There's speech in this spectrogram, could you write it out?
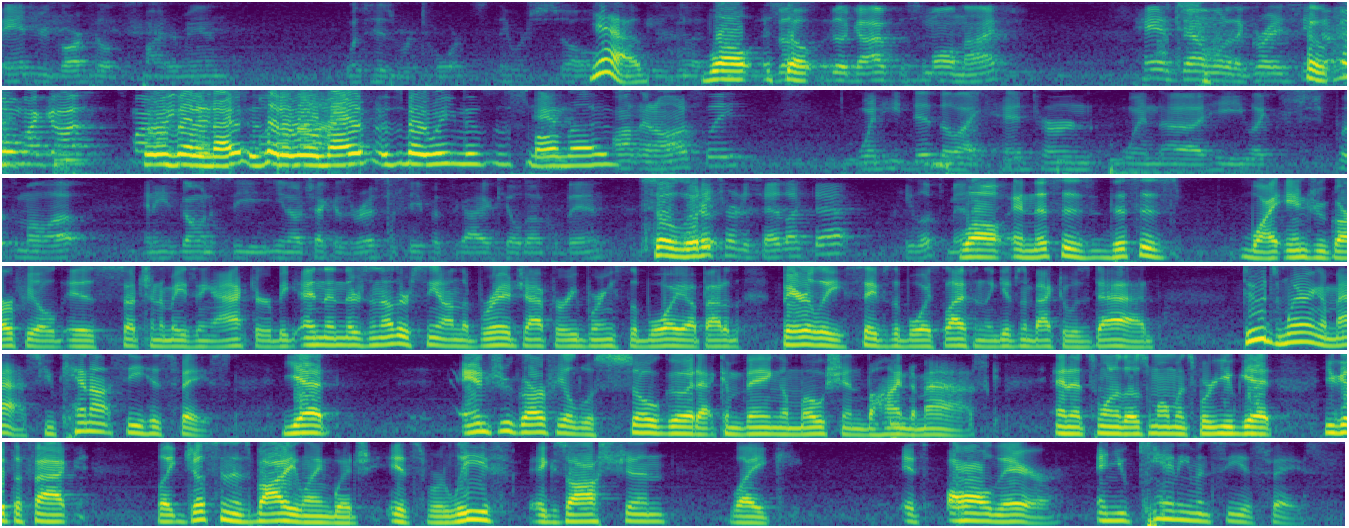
Andrew Garfield's Spider Man was his retorts. They were so Yeah. Well, The- so the guy with the small knife, hands down, one of the greatest scenes. oh my god! It's my is that a knife? Is that a real knives. knife? It's my weakness. Is small and, knives. hon- and honestly, when he did the like head turn, when uh, he like puts them all up, and he's going to see, you know, check his wrist to see if it's the guy who killed Uncle Ben. So literally, turned his head like that, he looked menacing. well, and this is this is why Andrew Garfield is such an amazing actor. And then there's another scene on the bridge after he brings the boy up out of the, barely saves the boy's life and then gives him back to his dad. Dude's wearing a mask. You cannot see his face. Yet Andrew Garfield was so good at conveying emotion behind a mask. And it's one of those moments where you get you get the fact like just in his body language, it's relief, exhaustion, like it's all there and you can't even see his face.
